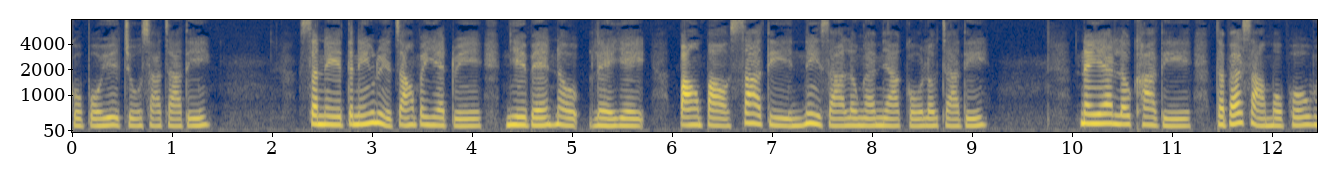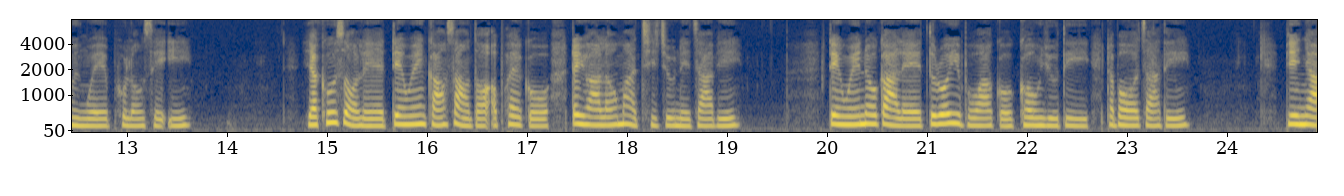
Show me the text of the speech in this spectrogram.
ကိုပို၍စ조사ကြသည်စနေတနင်္ဂနွေကျောင်းပရက်တွင်မြေပဲနှုတ်လဲရိတ်ပေါင်းပေါက်စသည့်နှိစားလုပ်ငန်းများကိုလုပ်ကြသည်နှစ်ရက်လောက်ခသည်တပတ်ဆောင်မဖို့ဝင်ငွေဖူလုံစေ၏ ယခုဆိုလျှင်တင်ဝင်းကောင်းဆောင်သောအဖွဲ့ကိုတရွာလုံးမှချီကျူးနေကြပြီတင်ဝင်းတို့ကလည်းသူတို့၏ဘဝကိုဂုံယူသည်တဘောကြသည်ပညာ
